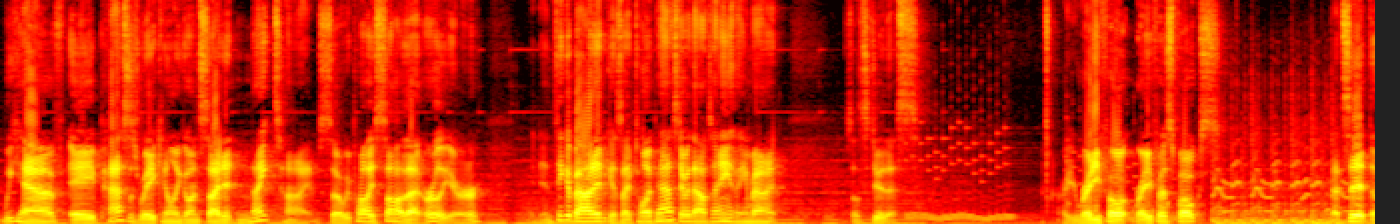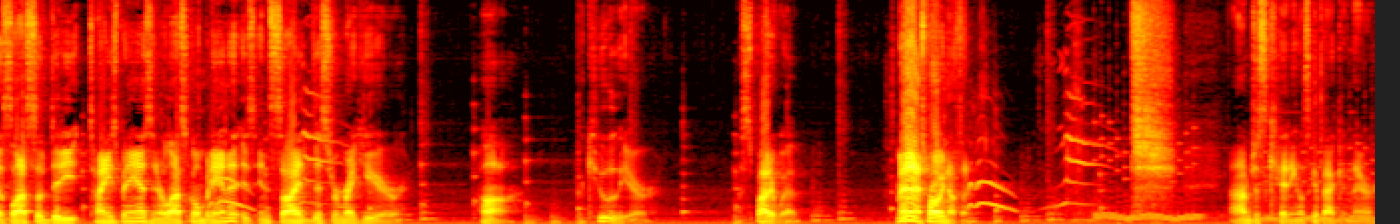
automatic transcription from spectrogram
we have a passageway you can only go inside at nighttime. So we probably saw that earlier. I didn't think about it because I totally passed it without saying anything about it. So let's do this. Are you ready for ready for this, folks? That's it. That's the last of Diddy Tiny's bananas, and our last golden banana is inside this room right here. Huh. Peculiar. A spider web. Man, it's probably nothing. I'm just kidding. Let's get back in there.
